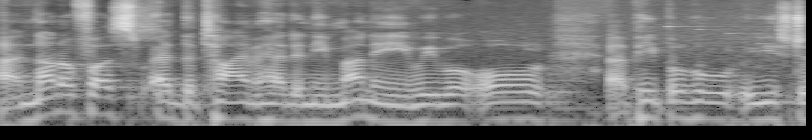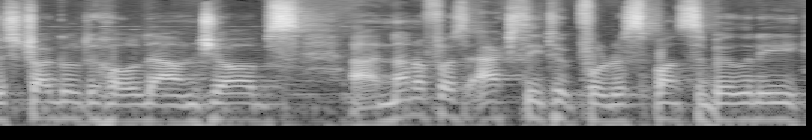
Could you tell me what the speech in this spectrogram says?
uh, none of us at the time had any money. We were all uh, people who used to struggle to hold down jobs. Uh, none of us actually took full responsibility.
